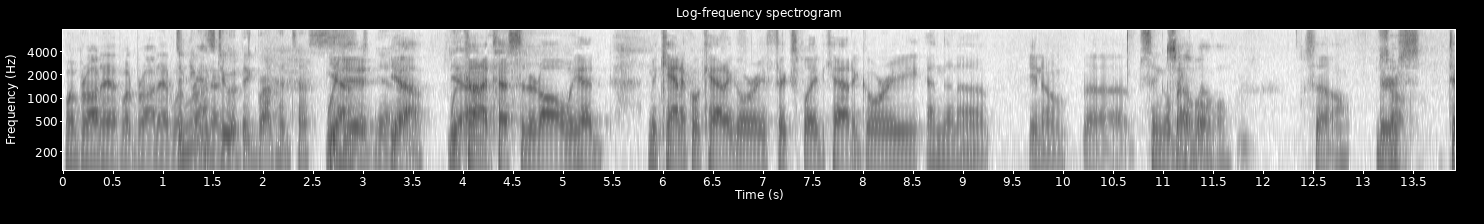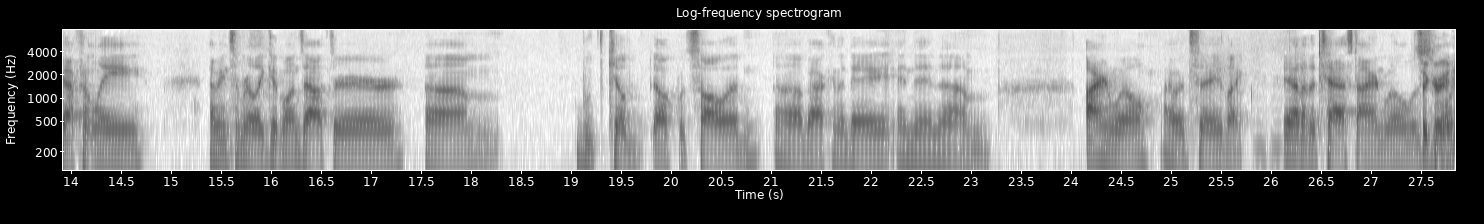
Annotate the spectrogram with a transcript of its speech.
what broadhead, what broadhead, what Didn't you broadhead. guys do a big broadhead test? We yeah, did. Yeah, Yeah. we kind of tested it all. We had mechanical category, fixed blade category, and then a you know uh, single, Single bevel. bevel. So there's definitely, I mean, some really good ones out there. Um, we've killed elk with solid uh, back in the day, and then um, Iron Will. I would say, like out of the test, Iron Will was one head. of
